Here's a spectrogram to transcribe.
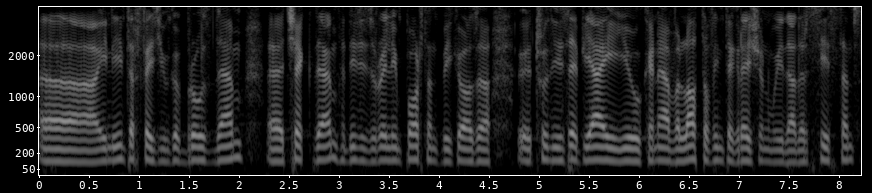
uh, in the interface. You can browse them, uh, check them. This is really important because uh, uh through this API, you can have a lot of integration with other systems.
